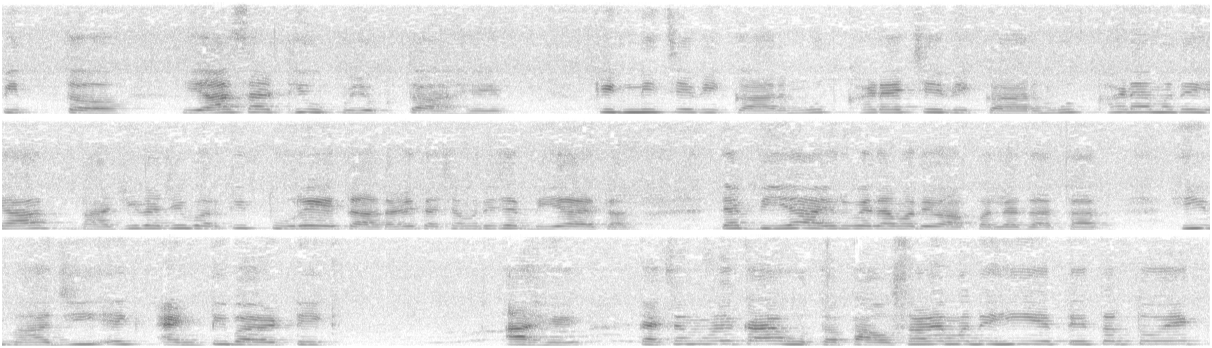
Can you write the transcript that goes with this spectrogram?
पित्त यासाठी उपयुक्त आहे. किडनीचे विकार मूतखड्याचे विकार मूतखड्यामध्ये ह्या भाजीला जी वरती तुरे येतात आणि त्याच्यामध्ये ज्या बिया येतात त्या बिया आयुर्वेदामध्ये वापरल्या जातात. ही भाजी एक अँटीबायोटिक आहे. त्याच्यामुळे काय होतं पावसाळ्यामध्ये ही येते तर तो एक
